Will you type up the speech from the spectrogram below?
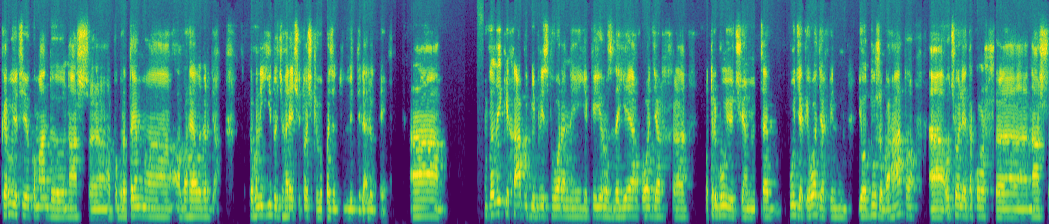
Керує цією командою наш побратим Вагела Вердян. То вони їдуть в гарячі точки, вивозять від людей. А, Великий хаб у Дніпрі створений, який роздає одяг потребуючим. Це будь-який одяг. Він його дуже багато. Е, очолює також е, наш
